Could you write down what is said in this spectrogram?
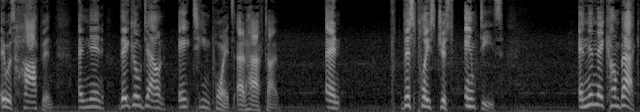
it was hopping. And then they go down 18 points at halftime, and this place just empties. And then they come back.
